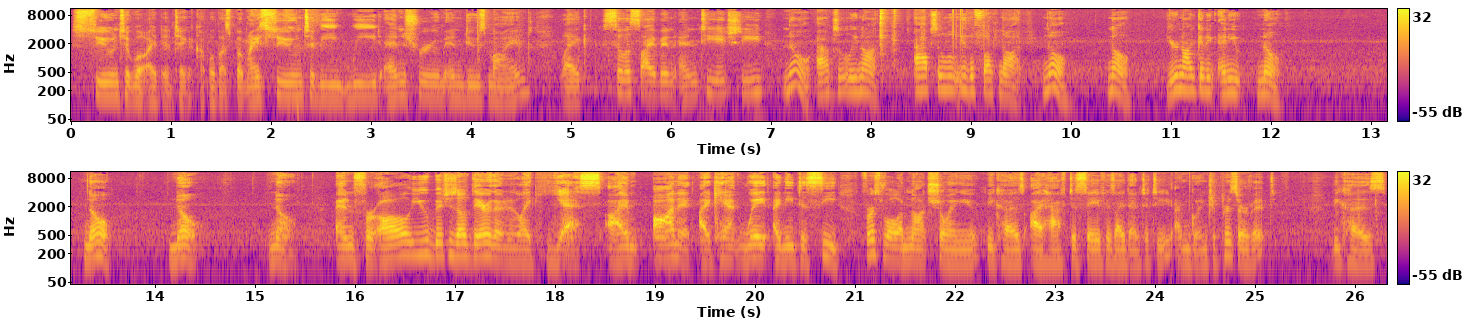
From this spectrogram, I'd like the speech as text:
soon to, well, I did take a couple bus, but my soon to be weed and shroom induced mind, like psilocybin and THC, no, absolutely not. Absolutely the fuck not. No, no. You're not getting any, no. No, no, no. And for all you bitches out there that are like, yes, I'm on it. I can't wait. I need to see. First of all, I'm not showing you because I have to save his identity. I'm going to preserve it because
